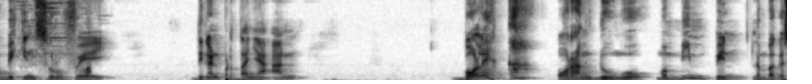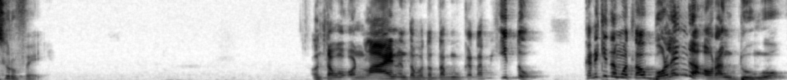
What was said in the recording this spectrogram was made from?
bikin survei dengan pertanyaan, bolehkah orang dungu memimpin lembaga survei? Entah mau online, entah mau tetap muka, tapi itu. Karena kita mau tahu boleh nggak orang dungu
